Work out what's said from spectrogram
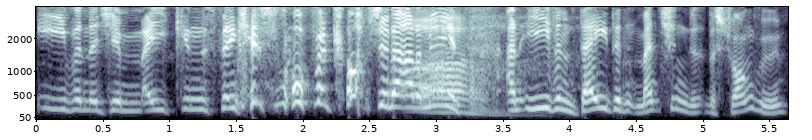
even the Jamaicans think it's rough for Copse, you know what I mean? Oh. And even they didn't mention the, the strong room.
